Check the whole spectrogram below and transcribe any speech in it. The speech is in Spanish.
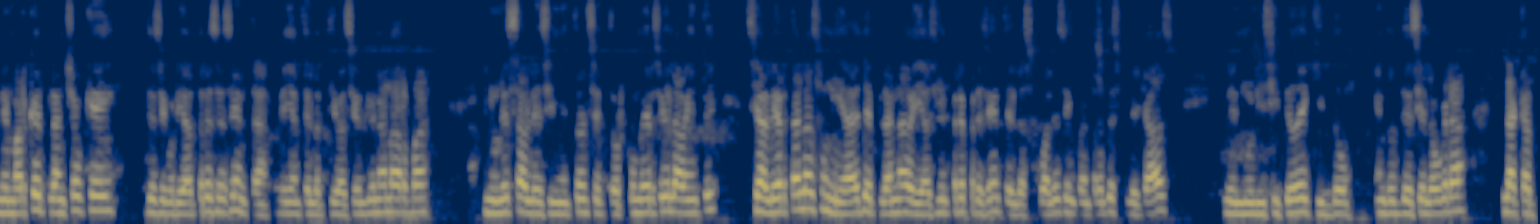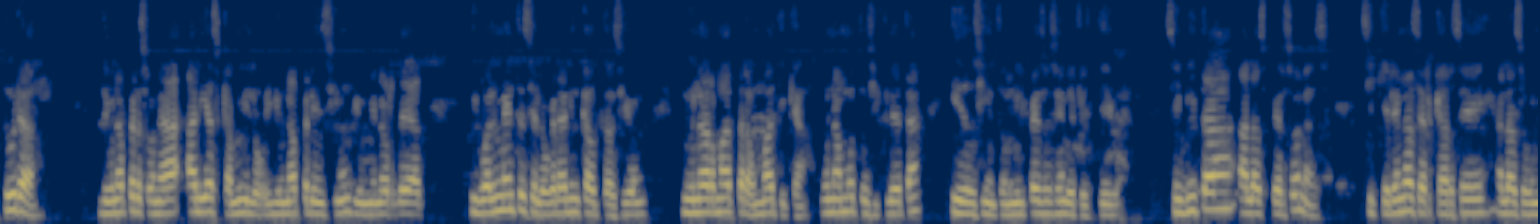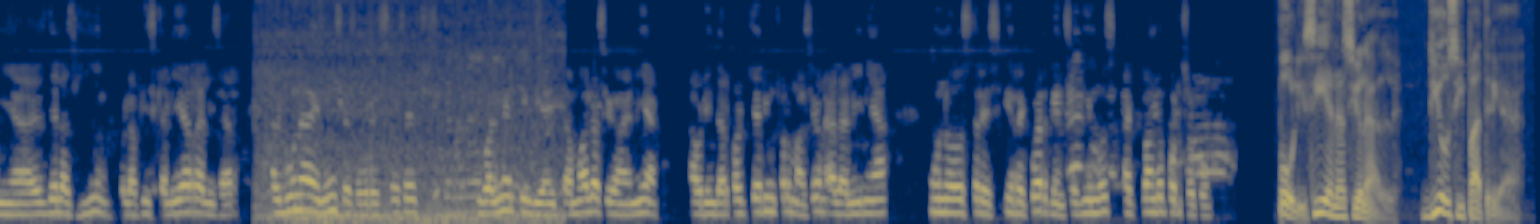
En el marco del plan choque de seguridad 360, mediante la activación de una alarma en un establecimiento del sector comercio de la 20, se alerta a las unidades de plan Navidad siempre presentes, las cuales se encuentran desplegadas en el municipio de Quibdó, en donde se logra la captura de una persona alias Camilo y una aprehensión de un menor de edad. Igualmente se logra la incautación de un arma traumática, una motocicleta y 200 mil pesos en efectivo. Se invita a las personas, si quieren acercarse a las unidades de la SIGIN o la Fiscalía a realizar alguna denuncia sobre estos hechos. Igualmente invitamos a la ciudadanía a brindar cualquier información a la línea 123 y recuerden, seguimos actuando por Chocó. Policía Nacional, Dios y Patria.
